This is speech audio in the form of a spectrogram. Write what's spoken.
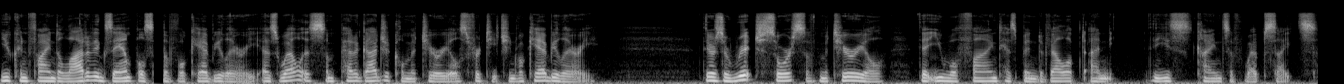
you can find a lot of examples of vocabulary as well as some pedagogical materials for teaching vocabulary. There's a rich source of material that you will find has been developed on these kinds of websites.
